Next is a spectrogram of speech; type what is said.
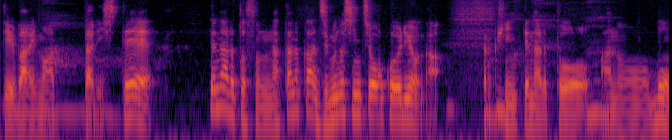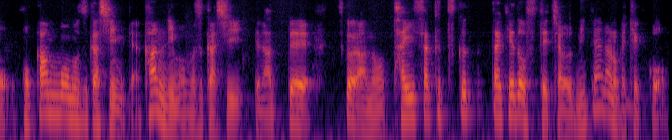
ていう場合もあったりして、ってなると、そのなかなか自分の身長を超えるような作品ってなると、うん。あの、もう保管も難しいみたいな、管理も難しいってなって、すごいあの、対策作ったけど捨てちゃうみたいなのが結構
